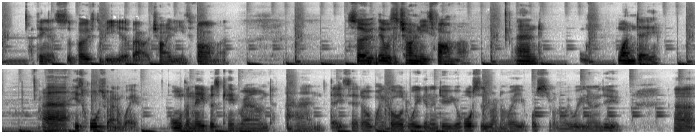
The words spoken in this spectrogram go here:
I think it's supposed to be about a Chinese farmer. So there was a Chinese farmer, and one day uh, his horse ran away all the neighbors came round and they said, "Oh my God, what are you gonna do? Your horse horses run away. Your horse horses run away. What are you gonna do?" Uh,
